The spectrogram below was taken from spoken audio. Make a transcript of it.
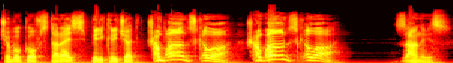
Чебуков, стараясь перекричать. Шампанского! Шампанского! Занавес.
